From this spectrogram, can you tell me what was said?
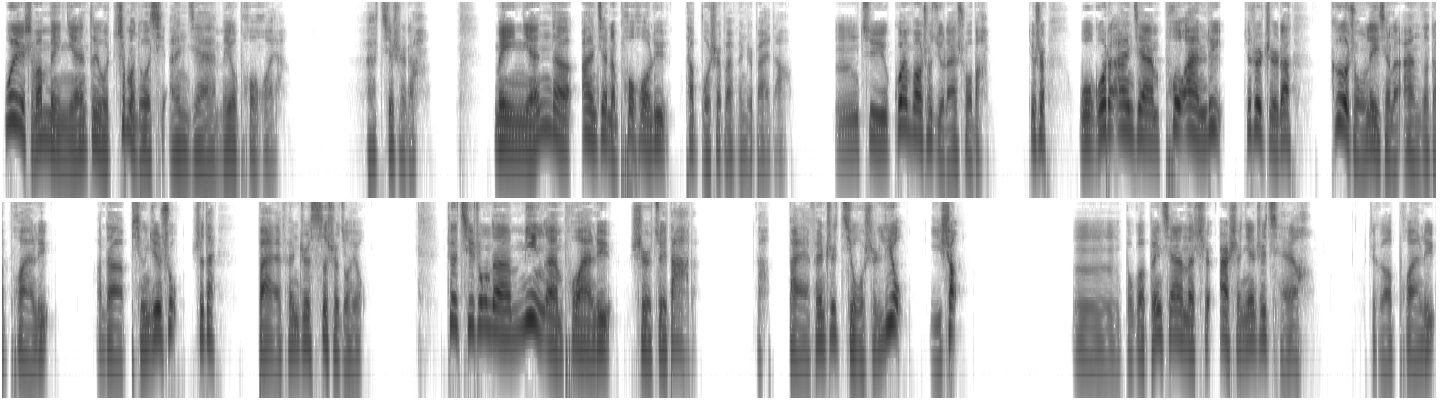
为什么每年都有这么多起案件没有破获呀？啊，其实呢，每年的案件的破获率它不是百分之百的。嗯，据官方数据来说吧，就是我国的案件破案率，就是指的各种类型的案子的破案率，啊的平均数是在百分之四十左右。这其中的命案破案率是最大的，啊，百分之九十六以上。嗯，不过本起案子是二十年之前啊，这个破案率。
